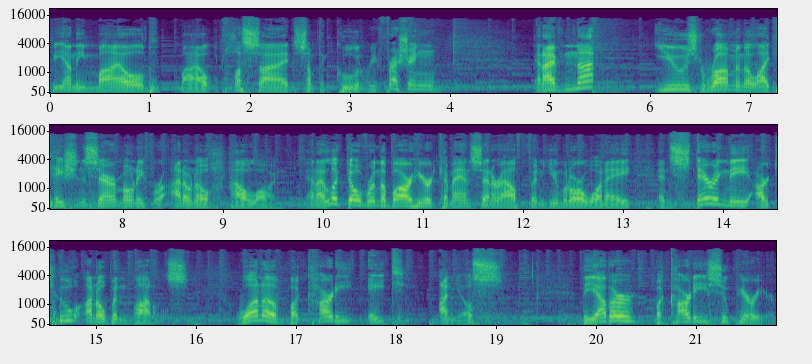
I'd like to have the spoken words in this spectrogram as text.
be on the mild, mild plus side, something cool and refreshing. And I've not used rum in the litation ceremony for I don't know how long. And I looked over in the bar here at Command Center Alpha and Humidor 1A, and staring me are two unopened bottles. One of Bacardi 8 Años, the other, Bacardi Superior.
